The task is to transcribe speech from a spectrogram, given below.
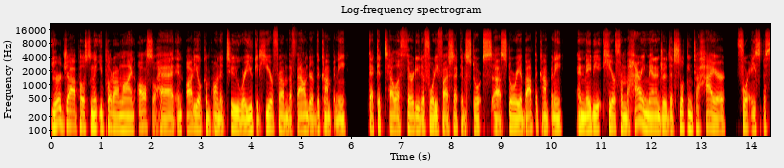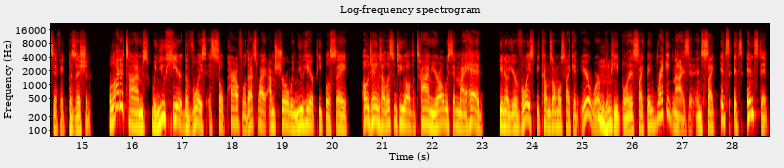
your job posting that you put online also had an audio component too, where you could hear from the founder of the company that could tell a 30 to 45 second sto- uh, story about the company and maybe hear from the hiring manager that's looking to hire for a specific position. A lot of times when you hear the voice, it's so powerful. That's why I'm sure when you hear people say, Oh, James, I listen to you all the time. You're always in my head. You know, your voice becomes almost like an earworm to Mhm. people. And it's like they recognize it. And it's like it's it's instant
